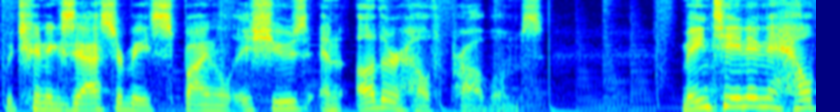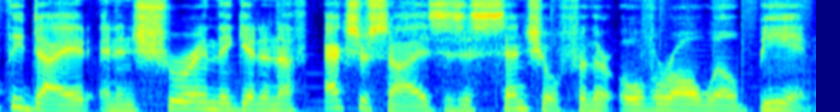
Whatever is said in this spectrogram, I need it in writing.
which can exacerbate spinal issues and other health problems. Maintaining a healthy diet and ensuring they get enough exercise is essential for their overall well-being.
